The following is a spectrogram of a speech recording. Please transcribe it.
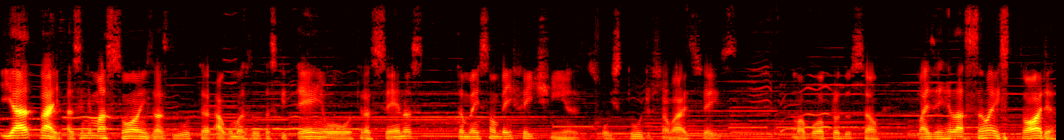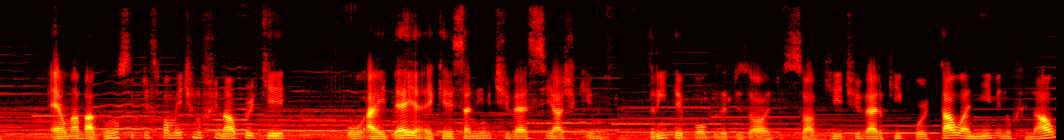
E a, vai, as animações, as lutas, algumas lutas que tem, ou outras cenas, também são bem feitinhas. O estúdio Sunrise fez uma boa produção. Mas em relação à história, é uma bagunça, principalmente no final, porque o, a ideia é que esse anime tivesse, acho que uns 30 e poucos episódios. Só que tiveram que cortar o anime no final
